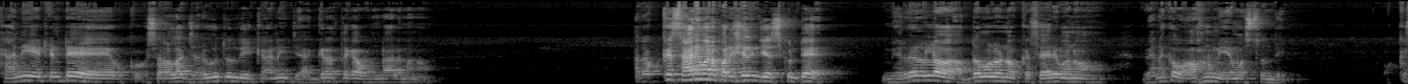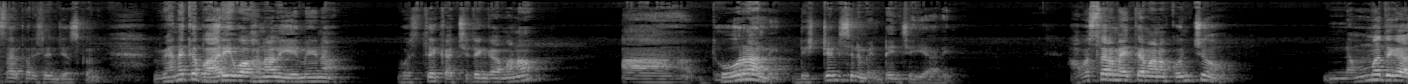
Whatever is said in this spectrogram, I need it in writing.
కానీ ఏంటంటే ఒక్కొక్కసారి అలా జరుగుతుంది కానీ జాగ్రత్తగా ఉండాలి మనం. అది ఒక్కసారి మనం పరిశీలన చేసుకుంటే మిర్రర్లో అద్దంలోని ఒక్కసారి మనం వెనక వాహనం ఏమొస్తుంది? ఒక్కసారి పరిశీలన చేసుకొని వెనక భారీ వాహనాలు ఏమైనా వస్తే ఖచ్చితంగా మనం ఆ దూరాన్ని డిస్టెన్స్ని మెయింటైన్ చేయాలి. అవసరమైతే మనం కొంచెం నెమ్మదిగా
